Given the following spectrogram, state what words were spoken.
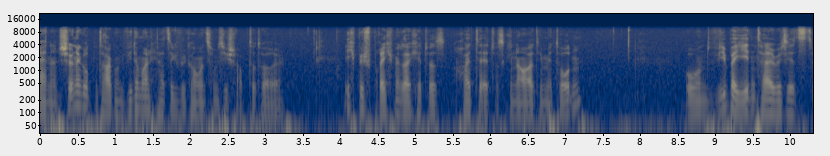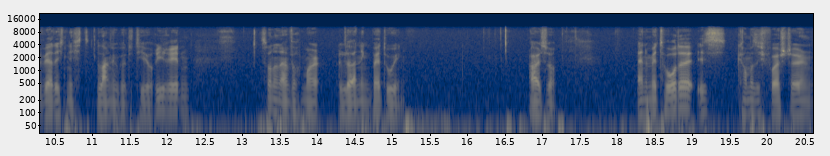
Einen schönen guten Tag und wieder mal herzlich willkommen zum C-Sharp Tutorial. Ich bespreche mit euch etwas, heute etwas genauer die Methoden. Und wie bei jedem Teil bis jetzt werde ich nicht lange über die Theorie reden, sondern einfach mal Learning by Doing. Also, eine Methode ist, kann man sich vorstellen,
